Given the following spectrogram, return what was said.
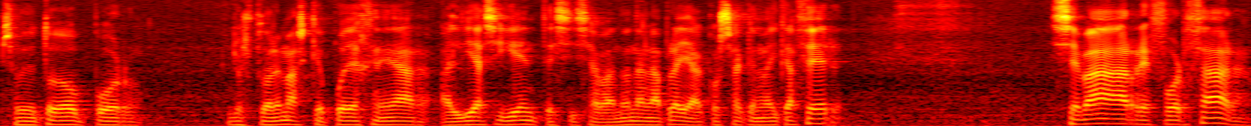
sobre todo por los problemas que puede generar al día siguiente si se abandona en la playa, cosa que no hay que hacer. Se va a reforzar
